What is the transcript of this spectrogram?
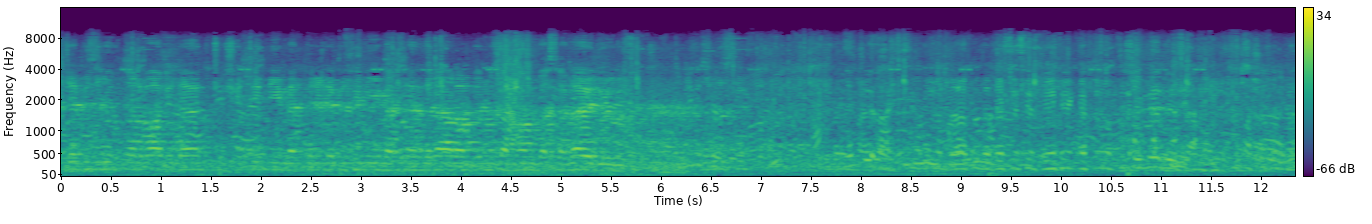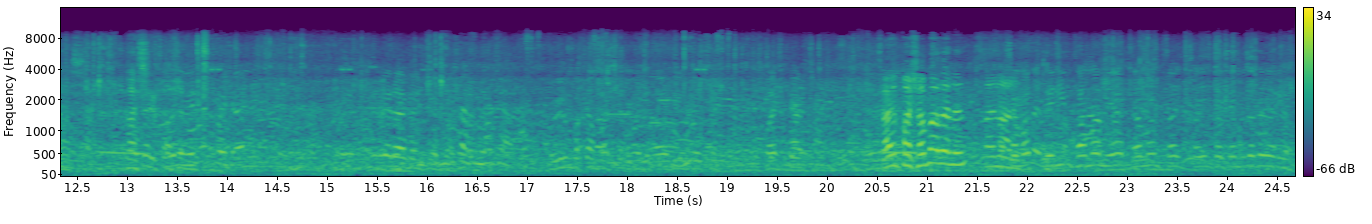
Önce bizi yurtlar var eden, çeşitli nimetleriyle bizi nimetlendiren Rabbimize hamd ve sena ediyoruz. Sayın Paşam'a verin. Sayın. Paşama da vereyim tamam ya tamam say, sayın paşamıza da veriyorum.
